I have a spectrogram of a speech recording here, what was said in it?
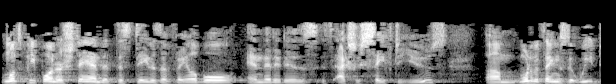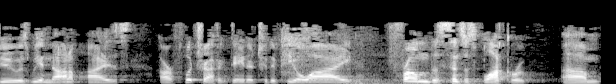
Once people understand that this data is available and that it is it's actually safe to use, um, one of the things that we do is we anonymize our foot traffic data to the POI from the census block group. Um,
